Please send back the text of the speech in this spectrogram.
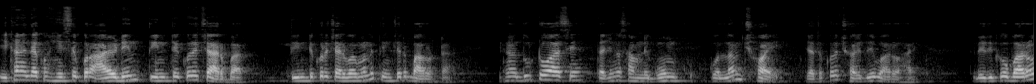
এখানে দেখো হিসেব করে আয়োডিন তিনটে করে চারবার। তিনটে করে চারবার মানে তিন চার বারোটা। এখানে দুটো আছে, তার জন্য সামনে গুণ করলাম ছয়, যাতে করে ছয় দিয়ে বারো হয়। তাহলে এদিকেও বারো,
